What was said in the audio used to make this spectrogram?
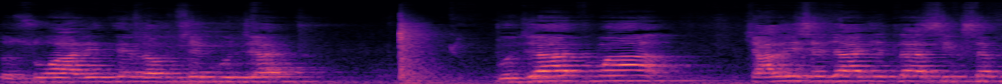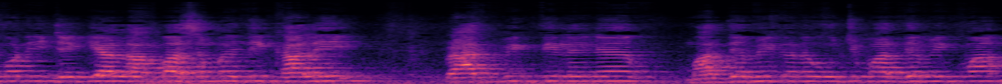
તો શું આ રીતે રમશે ગુજરાત? ગુજરાતમાં ચાલીસ હજાર જેટલા શિક્ષકોની જગ્યા લાંબા સમયથી ખાલી પ્રાથમિકથી લઈને માધ્યમિક અને ઉચ્ચ માધ્યમિકમાં.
